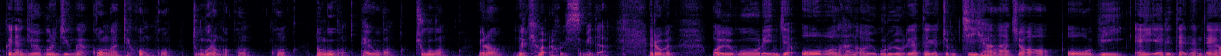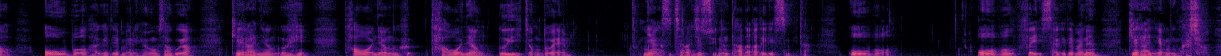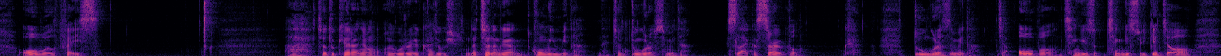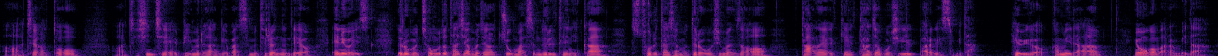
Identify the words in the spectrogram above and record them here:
그냥 네 얼굴은 지금 그냥 공 같아, 공, 공. 둥그런 거, 공, 공. 농구공, 배구공, 축구공. you know? 이렇게 말하고 있습니다. 여러분, 얼굴이 이제 오버한 얼굴을 우리가 되게 좀 지향하죠. O-V-A-L이 되는데요. 오버 하게 되면 형용사고요. 계란형의, 타원형, 타원형의 정도의 뉘앙스 전하실 수 있는 단어가 되겠습니다. oval, oval face 하게 되면은 계란형인 거죠. oval face. 아, 저도 계란형 얼굴을 가지고 싶습니다. 저는 그냥 공입니다. 네, 전 둥그렇습니다. It's like a circle. 둥그렇습니다. 자, oval 챙길 수, 챙길 수 있겠죠? 아, 제가 또, 아, 제 신체의 비밀을 한개 말씀을 드렸는데요. anyways, 여러분, 처음부터 다시 한번 제가 쭉 말씀드릴 테니까 스토리 다시 한번 들어보시면서 단어 읽게 다져보시길 바라겠습니다. Here we go. 갑니다. 영어가 말합니다.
